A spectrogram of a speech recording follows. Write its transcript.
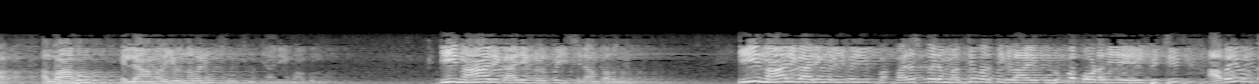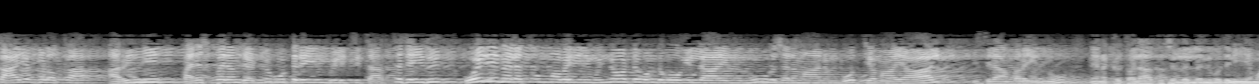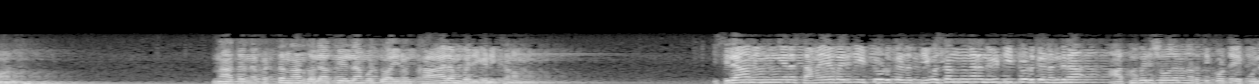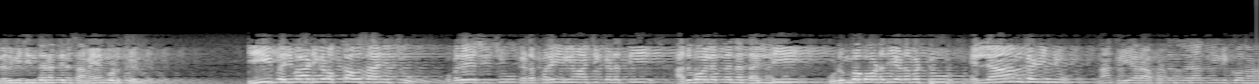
അള്ളാഹു എല്ലാം അറിയുന്നവനും സൂക്ഷ്മജ്ഞാനിയുമാകുന്നു. ഈ നാല് കാര്യങ്ങൾ ഇപ്പൊ ഇസ്ലാം പറഞ്ഞു. ഈ നാല് കാര്യങ്ങൾ ഇവർ പരസ്പരം മധ്യവർത്തികളായ കുടുംബ കോടതിയെ ഏൽപ്പിച്ച് അവരും കാര്യങ്ങളൊക്കെ അറിഞ്ഞ് പരസ്പരം രണ്ടു കൂട്ടരെയും വിളിച്ച് ചർച്ച ചെയ്ത് ഒരു നിലക്കും അവരിനി മുന്നോട്ട് കൊണ്ടുപോകില്ല എന്ന് നൂറ് ശതമാനം ബോധ്യമായാൽ ഇസ്ലാം പറയുന്നു നിനക്ക് തൊലാക്ക് ചൊല്ലൽ അനുവദനീയമാണ്. എന്നാൽ തന്നെ പെട്ടെന്നാണ് തൊലാക്ക് എല്ലാം പെട്ടു അതിനും കാലം പരിഗണിക്കണം. ഇസ്ലാം ഇങ്ങനെ സമയപരിധി ഇട്ട് കൊടുക്കണം ദിവസം ഇങ്ങനെ നീട്ടിയിട്ട് എന്തിനാ? ആത്മപരിശോധന നടത്തിക്കോട്ടെ പുനർവിചിന്തനത്തിന് സമയം കൊടുക്കണം ഈ പരിപാടികളൊക്കെ അവസാനിച്ചു. ഉപദേശിച്ചു കിടപ്പറയിൽ മാറ്റിക്കിടത്തി അതുപോലെ തന്നെ തല്ലി കുടുംബകോടതി ഇടപെട്ടു എല്ലാം കഴിഞ്ഞു. നാ ക്ലിയറാ പെട്ടെന്ന് തൊലാക്കിയില്ലിക്കോന്നാ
